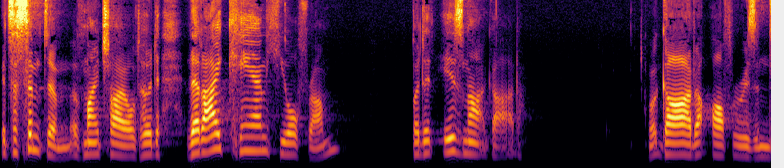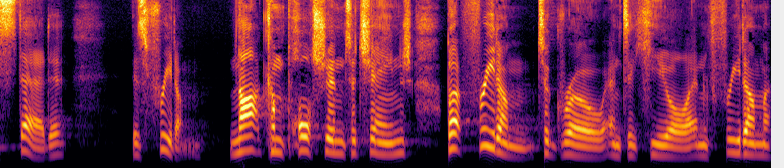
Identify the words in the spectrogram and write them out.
It's a symptom of my childhood that I can heal from, but it is not God. What God offers instead is freedom not compulsion to change, but freedom to grow and to heal and freedom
